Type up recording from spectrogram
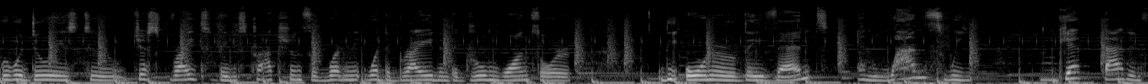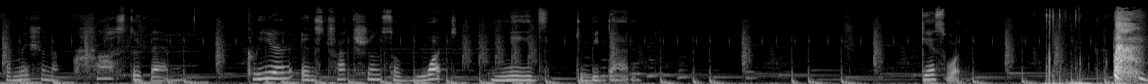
we would do is to just write the instructions of what what the bride and the groom wants or the owner of the event. And once we get that information across to them clear instructions of what needs to be done guess what?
